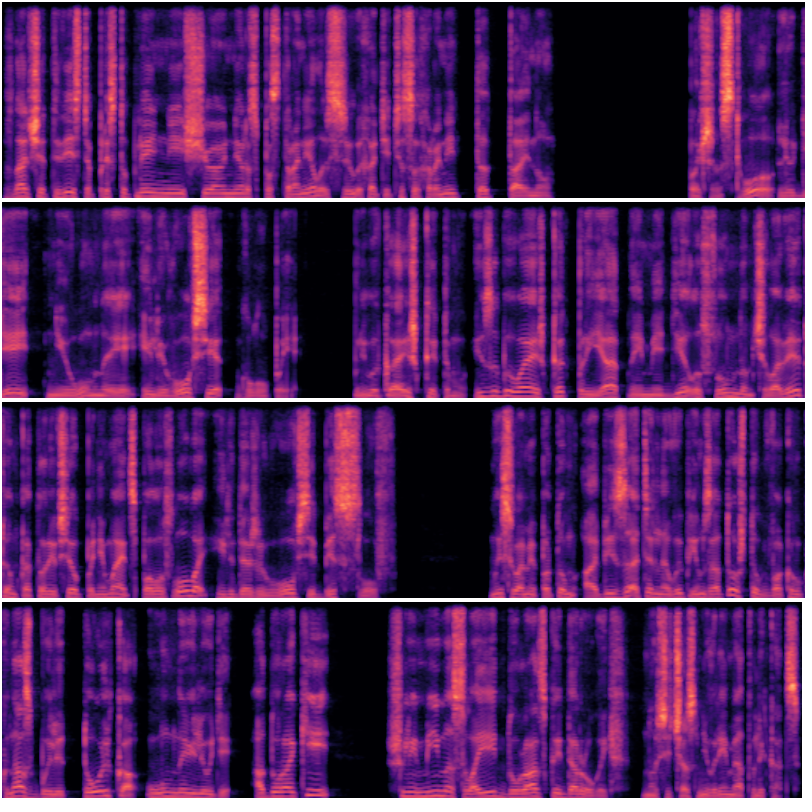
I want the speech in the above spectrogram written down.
«Значит, весть о преступлении еще не распространилась, и вы хотите сохранить тайну». Большинство людей неумные или вовсе глупые. Привыкаешь к этому и забываешь, как приятно иметь дело с умным человеком, который все понимает с полуслова или даже вовсе без слов. Мы с вами потом обязательно выпьем за то, чтобы вокруг нас были только умные люди, а дураки шли мимо своей дурацкой дорогой. Но сейчас не время отвлекаться.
